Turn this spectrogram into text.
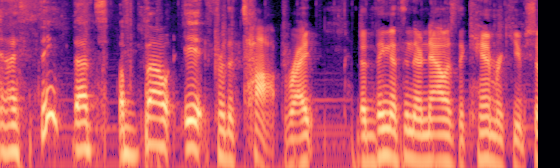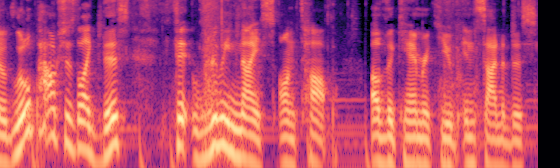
And I think that's about it for the top, right? The thing that's in there now is the camera cube. So little pouches like this fit really nice on top of the camera cube inside of this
